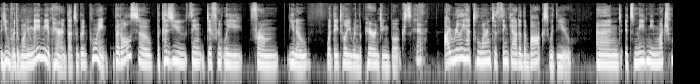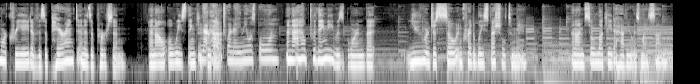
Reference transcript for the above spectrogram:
you were the one who made me a parent. That's a good point. But also because you think differently from, you know, what they tell you in the parenting books. Yeah. I really had to learn to think out of the box with you. And it's made me much more creative as a parent and as a person. And I'll always thank you And that for helped that. when Amy was born. And that helped with Amy was born, but you are just so incredibly special to me. And I'm so lucky to have you as my son.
